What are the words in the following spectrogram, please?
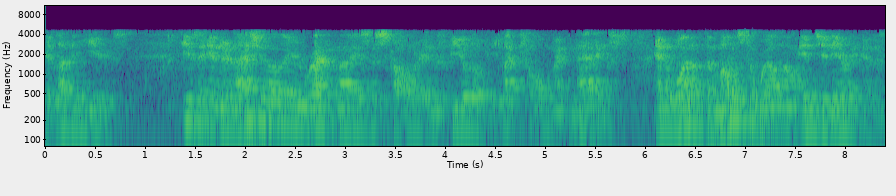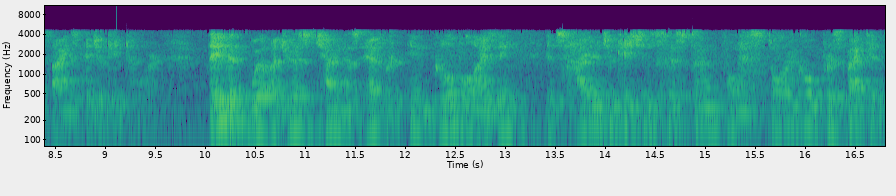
11 years. He's an internationally recognized scholar in the field of electromagnetics and one of the most well-known engineering and science educators. David will address China's effort in globalizing its higher education system from a historical perspective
